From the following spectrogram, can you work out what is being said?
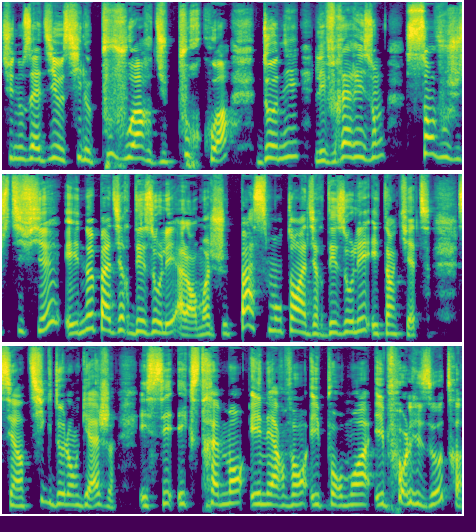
Tu nous as dit aussi le pouvoir du pourquoi, donner les vraies raisons sans vous justifier et ne pas dire désolé. Alors moi, je passe mon temps à dire désolé et t'inquiète. C'est un tic de langage et c'est extrêmement énervant et pour moi et pour les autres.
